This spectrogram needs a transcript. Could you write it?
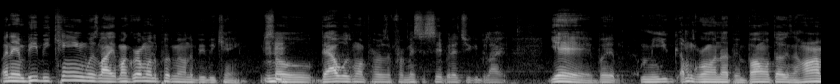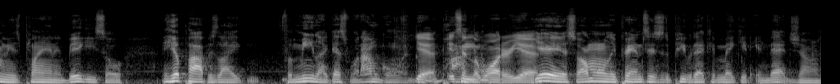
and then BB King was like, my grandmother put me on the BB King. So mm-hmm. that was one person from Mississippi that you could be like, Yeah, but I mean, you, I'm growing up in Bone Thugs and Harmony is playing and Biggie, so hip hop is like for me like that's what I'm going. through. Yeah, it's in the water. Yeah. Yeah, so I'm only paying attention to people that can make it in that genre.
